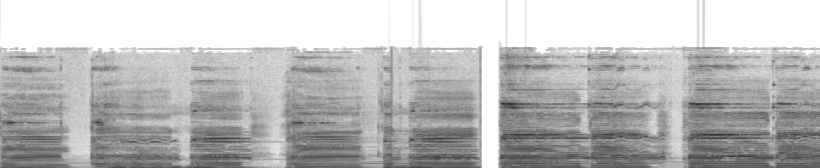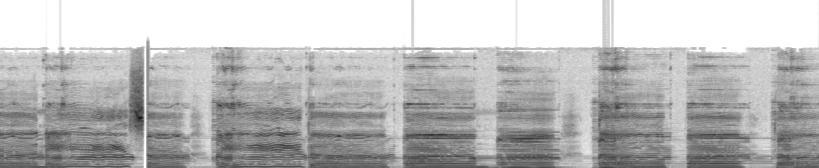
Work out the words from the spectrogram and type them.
re ga ma re ga ma da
